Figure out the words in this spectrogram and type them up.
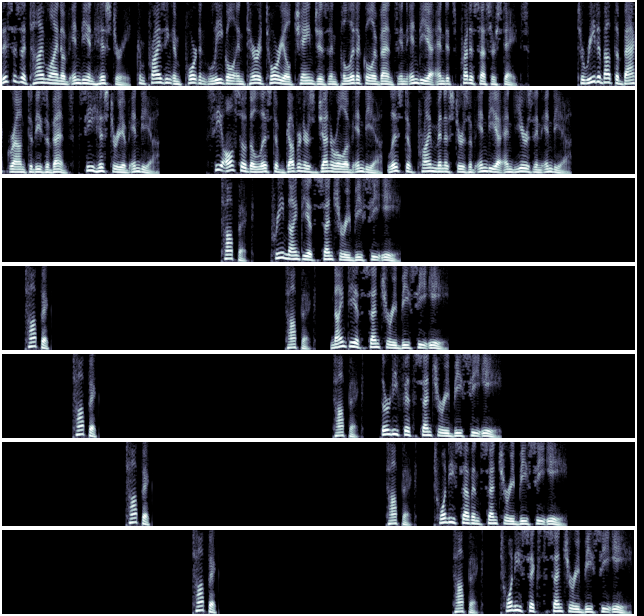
This is a timeline of Indian history, comprising important legal and territorial changes and political events in India and its predecessor states. To read about the background to these events, see History of India. See also the List of Governors-General of India, List of Prime Ministers of India and Years in India. Pre-90th century BCE 90th century BCE Topic. Topic. 35th century BCE Topic. Topic. 27th century BCE Topic Topic. 26th century BCE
